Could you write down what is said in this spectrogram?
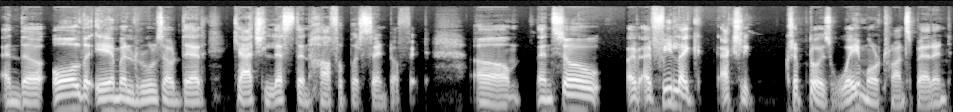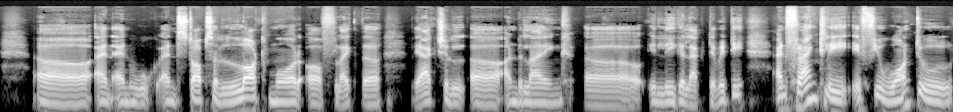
and the, all the AML rules out there catch less than half a percent of it. Um, and so I, I feel like actually crypto is way more transparent uh, and and and stops a lot more of like the the actual uh, underlying uh, illegal activity. And frankly, if you want to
